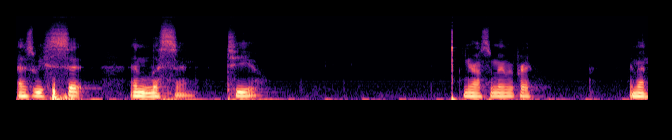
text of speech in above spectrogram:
as we sit and listen to you? In your awesome name we pray. Amen.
